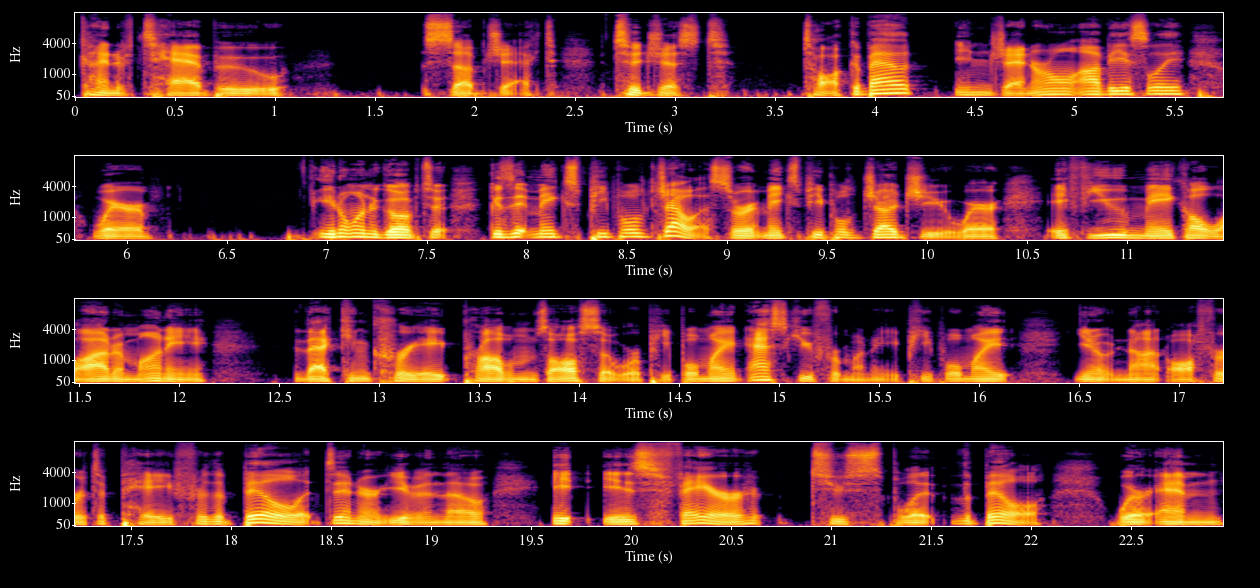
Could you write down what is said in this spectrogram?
kind of taboo subject to just talk about in general, obviously, where you don't want to go up to because it makes people jealous or it makes people judge you where if you make a lot of money that can create problems also where people might ask you for money. People might you know not offer to pay for the bill at dinner even though it is fair to split the bill. Where and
